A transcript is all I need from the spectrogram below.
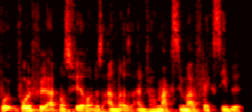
Wohlfühlatmosphäre und das andere ist einfach maximal flexibel.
